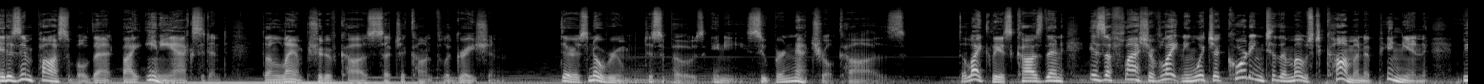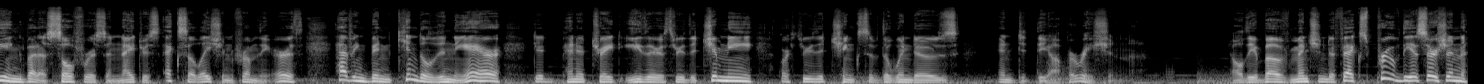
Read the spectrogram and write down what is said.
It is impossible that, by any accident, the lamp should have caused such a conflagration. There is no room to suppose any supernatural cause. The likeliest cause, then, is a flash of lightning, which, according to the most common opinion, being but a sulphurous and nitrous exhalation from the earth, having been kindled in the air, did penetrate either through the chimney or through the chinks of the windows, and did the operation. All the above mentioned effects prove the assertion,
